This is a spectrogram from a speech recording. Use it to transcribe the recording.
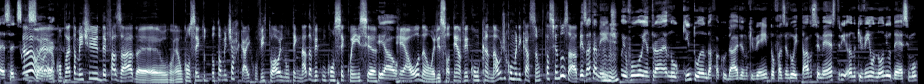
essa descrição, Não, é, né? completamente defasado. É, é um- é um conceito totalmente arcaico. O virtual ele não tem nada a ver com consequência Real. real ou não. Ele só tem a ver com o canal de comunicação que tá sendo usado. Exatamente. Eu vou entrar no quinto ano da faculdade ano que vem, tô fazendo o oitavo semestre, ano que vem o nono e o décimo,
